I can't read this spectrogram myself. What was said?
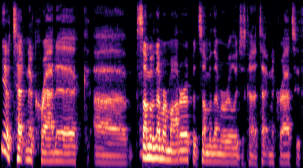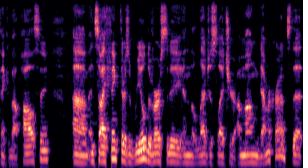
you know technocratic. Uh, some of them are moderate, but some of them are really just kind of technocrats who think about policy. Um, and so I think there's a real diversity in the legislature among Democrats that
